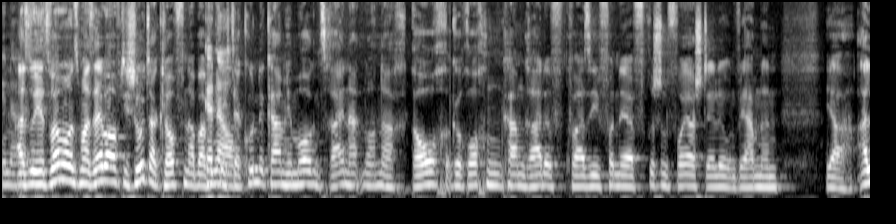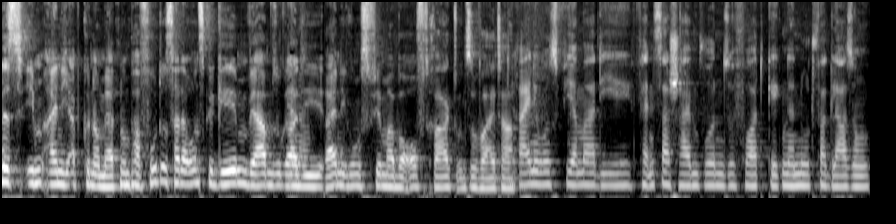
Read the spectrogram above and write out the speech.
Innerhalb- Also jetzt wollen wir uns mal selber auf die Schulter klopfen, aber Genau. wirklich, der Kunde kam hier morgens rein, hat noch nach Rauch gerochen, kam gerade quasi von der frischen Feuerstelle und wir haben dann ja alles ihm eigentlich abgenommen. Er hat nur ein paar Fotos hat er uns gegeben, wir haben sogar Genau. die Reinigungsfirma beauftragt und so weiter. Die Reinigungsfirma, die Fensterscheiben wurden sofort gegen eine Notverglasung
